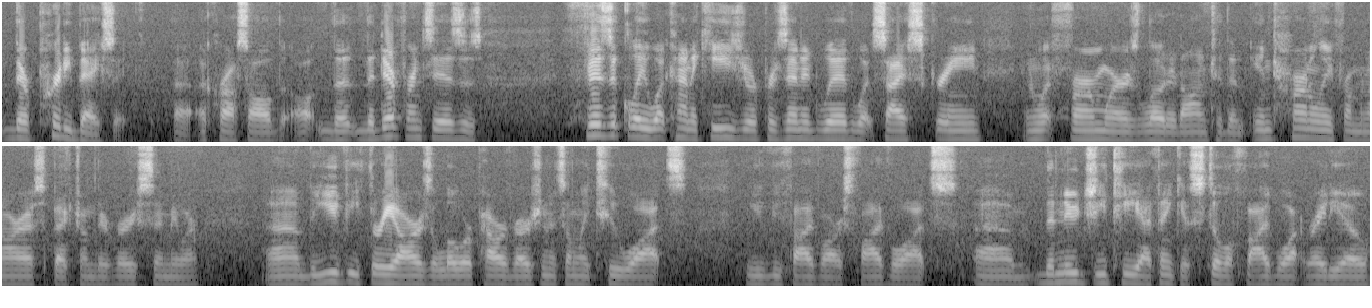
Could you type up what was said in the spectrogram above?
they're pretty basic uh, across all the, all the. The difference is is physically what kind of keys you're presented with, what size screen, and what firmware is loaded onto them. Internally from an RF spectrum, they're very similar. Um, the UV3R is a lower power version. It's only 2 watts. UV5R is 5 watts. Um, the new GT, I think, is still a 5 watt radio.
